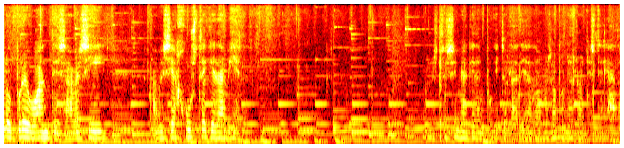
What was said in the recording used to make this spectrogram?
Lo pruebo antes, a ver si, a ver si ajuste queda bien. Bueno, esto sí me ha quedado un poquito ladeado. Vamos a ponerlo en este lado.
